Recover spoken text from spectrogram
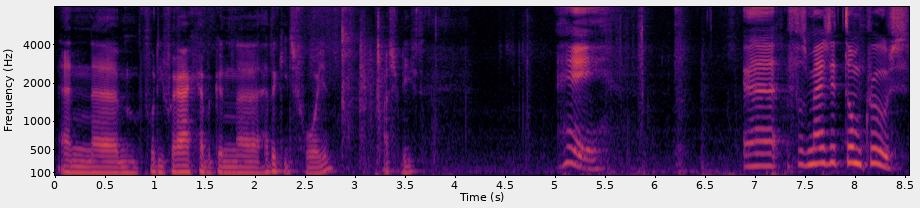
En um, voor die vraag heb ik, een, uh, heb ik iets voor je, alsjeblieft. Hey, uh, volgens mij zit Tom Cruise.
